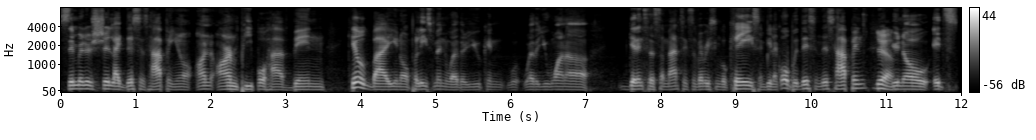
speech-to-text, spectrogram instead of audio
similar shit like this has happened. You know, unarmed people have been killed by you know policemen. Whether you can, whether you want to get into the semantics of every single case and be like, oh, but this and this happened. Yeah. You know, it's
